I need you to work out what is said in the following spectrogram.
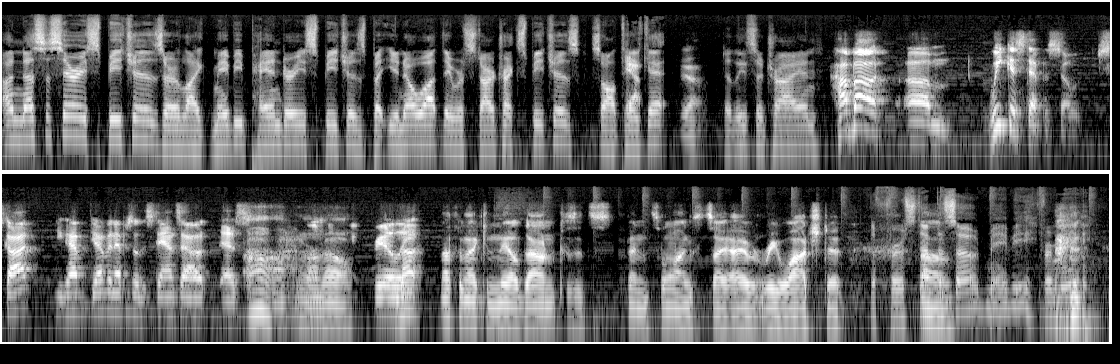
unnecessary speeches or like maybe pandery speeches but you know what they were star trek speeches so i'll take it Yeah. at least they're trying How about um, weakest episode? Scott, you have do you have an episode that stands out as Oh, I don't know. really? Not nothing I can nail down because it's been so long since I, I haven't rewatched it. the first Um, episode maybe for me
